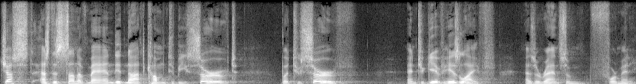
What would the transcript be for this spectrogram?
Just as the Son of Man did not come to be served, but to serve and to give his life as a ransom for many.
